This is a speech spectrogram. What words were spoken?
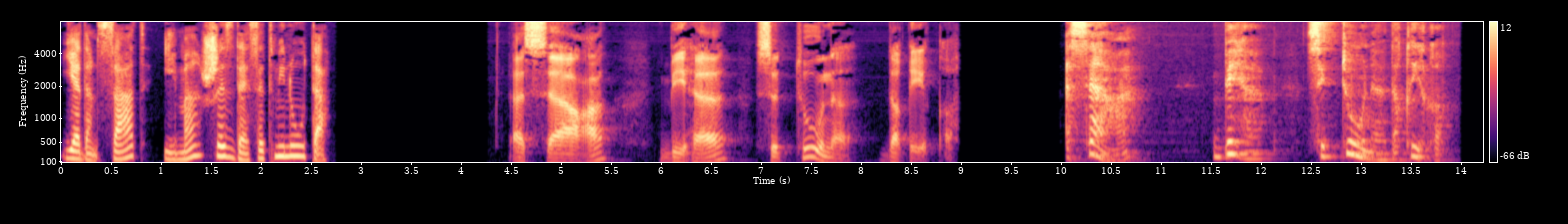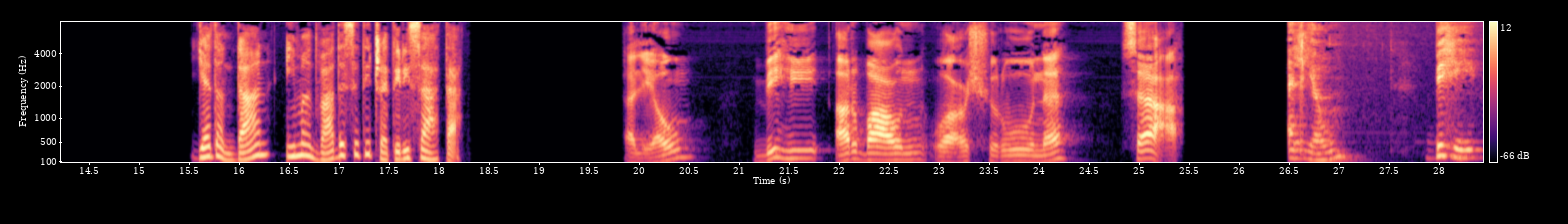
Jedan sat ima 60 minuta, الساعة بها ستون دقيقة. الساعة بها ستون دقيقة. Jedan dan ima 24 sata, اليوم به أربع وعشرون ساعة. اليوم به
